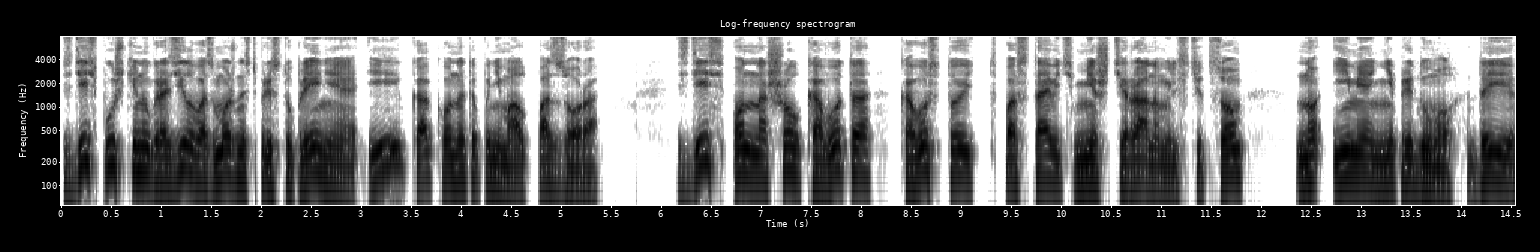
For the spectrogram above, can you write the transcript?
Здесь Пушкину грозила возможность преступления и, как он это понимал, позора. Здесь он нашел кого-то, кого стоит поставить меж тираном и льстецом, но имя не придумал, да и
